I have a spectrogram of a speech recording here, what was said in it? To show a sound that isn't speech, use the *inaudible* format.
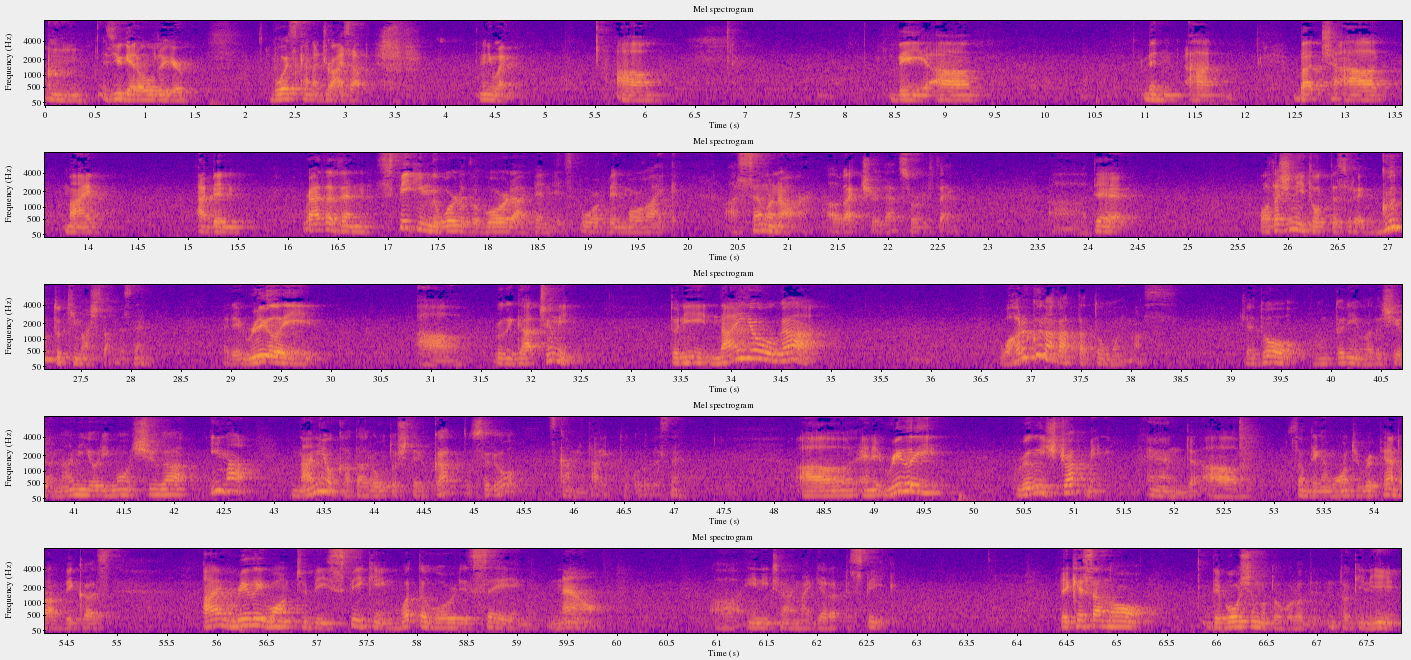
Um, as you get older, your voice kind of dries up. Anyway, uh, the uh, been, uh, but uh, my I've been rather than speaking the word of the Lord, I've been it's more, been more like a seminar, a lecture, that sort of thing. で私にとってそれグッときましたんですね it really,、uh, really got to me 本当に内容が悪くなかったと思いますけど本当に私は何よりも主が今何を語ろうとしているかとそれをつかみたいところですね、uh, and it really really struck me and、uh, something I want to repent of because I really want to be speaking what the Lord is saying now, uh, anytime I get up to speak. で今朝のデボーションのところの時に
